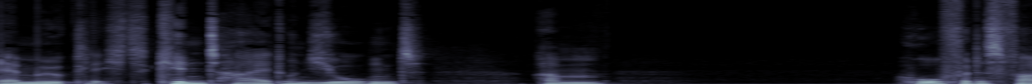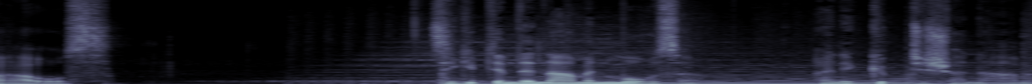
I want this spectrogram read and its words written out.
ermöglicht, Kindheit und Jugend am Hofe des Pharaos. Sie gibt ihm den Namen Mose, ein ägyptischer Name.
